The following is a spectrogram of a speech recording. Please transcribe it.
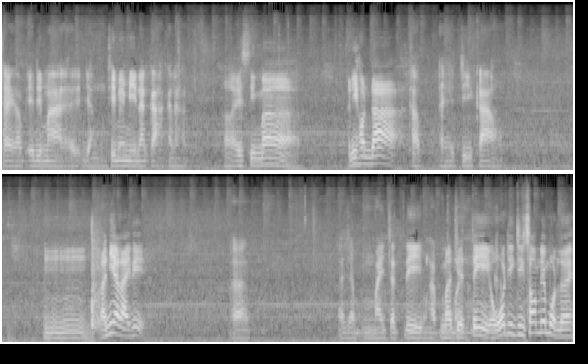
ใช่ครับเอดิมาอย่างที่ไม่มีหน้ากากกันนะครับอ๋อเอซิมาอันนี้ฮอนด้าครับไอจีเก้าอืมอันนี้อะไรพี่เอ่อน่าจะไมจัตตี้ครับมาเจตตี้โอ้จริงๆ ซ่อมได้หมดเลย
